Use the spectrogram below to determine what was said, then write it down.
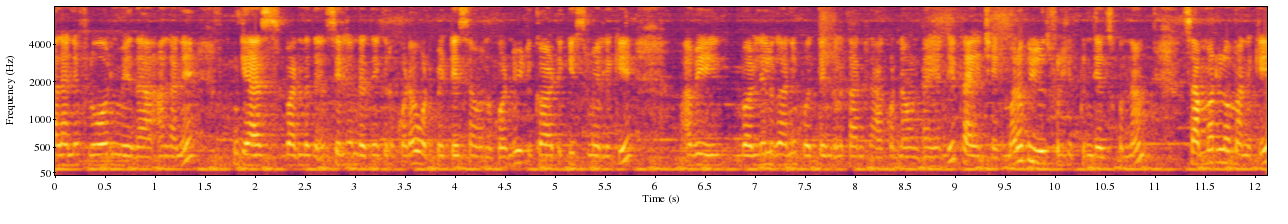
అలానే ఫ్లోర్ మీద అలానే గ్యాస్ బండ సిలిండర్ దగ్గర కూడా ఒకటి పెట్టేసాం అనుకోండి ఇటు ఘాటుకి స్మెల్కి అవి బల్లులు కానీ పొద్దింకలు కానీ రాకుండా ఉంటాయండి. ట్రై చేయండి. మరొక యూస్ఫుల్ టిప్ని తెలుసుకుందాం. సమ్మర్లో మనకి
